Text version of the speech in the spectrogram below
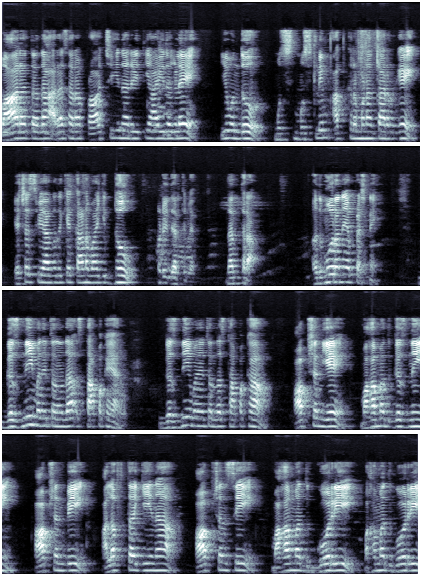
ಭಾರತದ ಅರಸರ ಪ್ರಾಚೀನ ರೀತಿಯ ಆಯುಧಗಳೇ. ಈ ಒಂದು ಮುಸ್, ಮುಸ್ಲಿಂ ಆಕ್ರಮಣಕಾರರಿಗೆ ಯಶಸ್ವಿಯಾಗೋದಕ್ಕೆ ಕಾರಣವಾಗಿದ್ದು, ನೋಡಿ ವಿದ್ಯಾರ್ಥಿಗಳೇ, ನಂತರ ಹದಿಮೂರನೆಯ ಪ್ರಶ್ನೆ. ಗಜ್ನಿ ಮನೆತನದ ಸ್ಥಾಪಕ ಯಾರು? ಗಜ್ನಿ ಮನೆತನದ ಸ್ಥಾಪಕ option A, Mahmud Ghazni, option B, Alaptigin, option C Mahmud Ghori Mahmud Ghori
